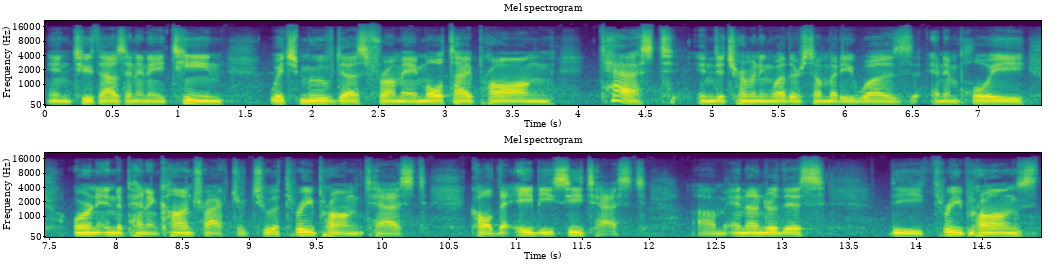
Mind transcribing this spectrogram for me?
in 2018, which moved us from a multi-prong test in determining whether somebody was an employee or an independent contractor to a three-prong test called the ABC test. Um, and under this, the three prongs,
